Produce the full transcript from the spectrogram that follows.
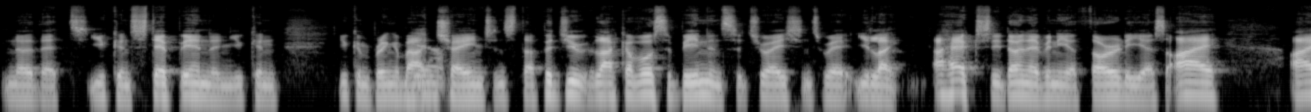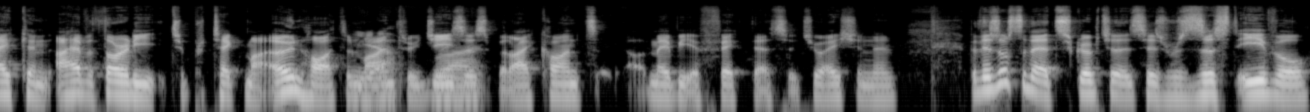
know that you can step in and you can you can bring about Yeah. change and stuff. But you like I've also been in situations where you like I actually don't have any authority. Yes, I I can I have authority to protect my own heart and Yeah, mind through Jesus, but I can't uh, maybe affect that situation and. But there's also that scripture that says, "Resist evil,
